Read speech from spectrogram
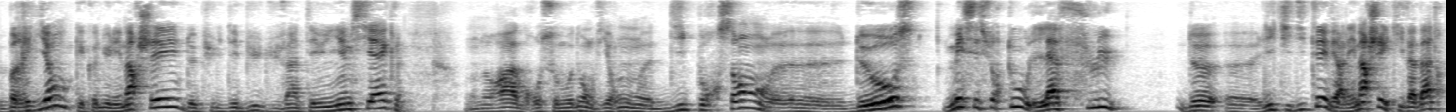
brillants qu'aient connu les marchés depuis le début du XXIe siècle. On aura grosso modo environ 10% de hausse mais c'est surtout l'afflux de euh, liquidités vers les marchés qui va battre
